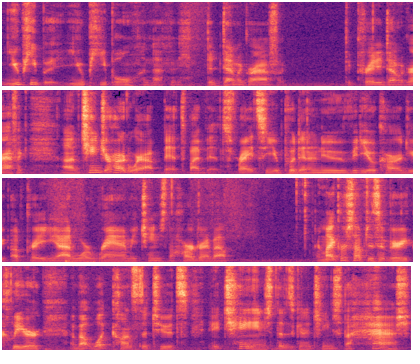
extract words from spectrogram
you people, you people, the demographic, the created demographic, um, change your hardware up bits by bits, right? So you put in a new video card, you upgrade, you add more RAM, you change the hard drive out Microsoft isn't very clear about what constitutes a change that is going to change the hash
